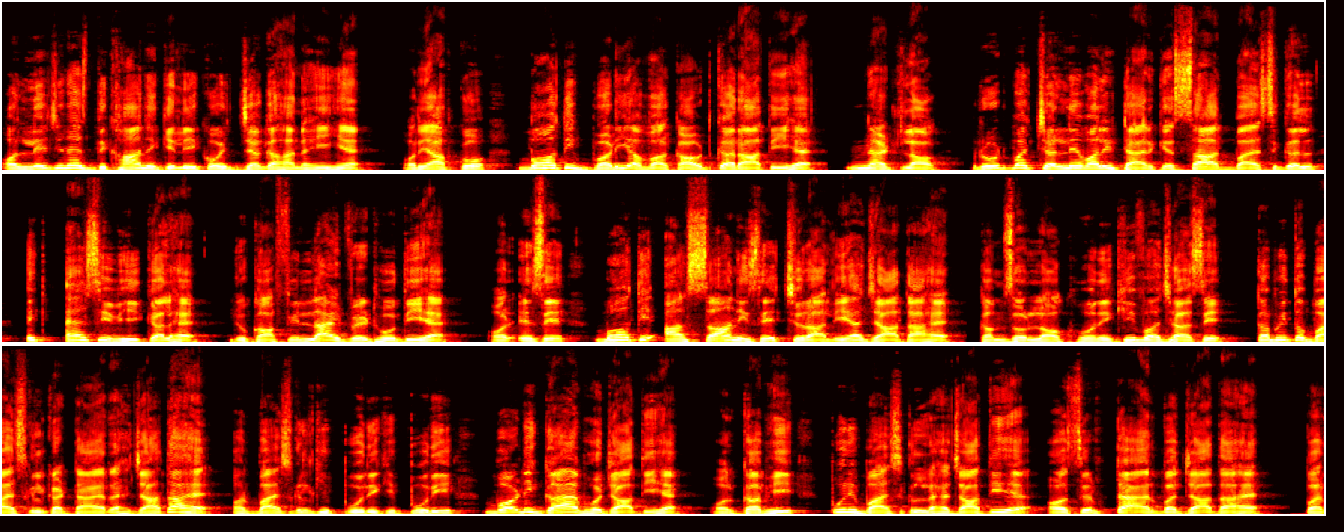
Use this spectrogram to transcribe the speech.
और लेजीनेस दिखाने के लिए कोई जगह नहीं है। और ये आपको बहुत ही बढ़िया वर्कआउट कराती है। नट लॉक रोड पर चलने वाली टायर के साथ बाइसिकल एक ऐसी व्हीकल है, जो काफ़ी लाइट वेट होती है। और इसे बहुत ही आसानी से चुरा लिया जाता है। कमज़ोर लॉक होने की वजह से कभी तो बाइसिकल का टायर रह जाता है और बाइसिकल की पूरी की पूरी बॉडी गायब हो जाती है और कभी पूरी बाइसिकल रह जाती है और सिर्फ़ टायर बच जाता है। पर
